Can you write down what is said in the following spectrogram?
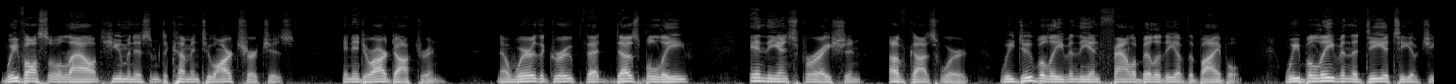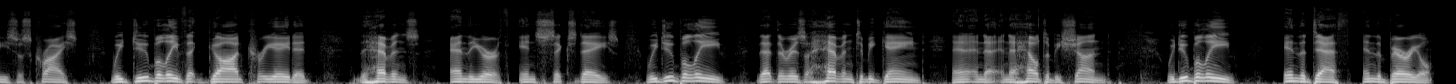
We've also allowed humanism to come into our churches and into our doctrine. Now, we're the group that does believe in the inspiration of God's Word. We do believe in the infallibility of the Bible. We believe in the deity of Jesus Christ. We do believe that God created the heavens and the earth in six days. We do believe that there is a heaven to be gained and a, and a hell to be shunned. We do believe in the death, in the burial,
